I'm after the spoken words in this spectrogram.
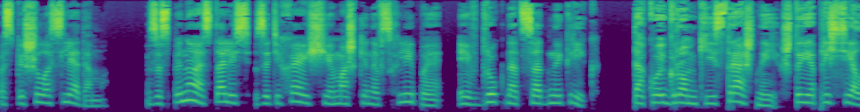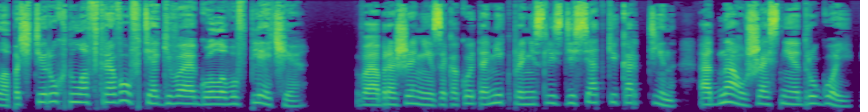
Поспешила следом. За спиной остались затихающие Машкины всхлипы и вдруг надсадный крик. Такой громкий и страшный, что я присела, почти рухнула в траву, втягивая голову в плечи. В воображении за какой-то миг пронеслись десятки картин, одна ужаснее другой.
